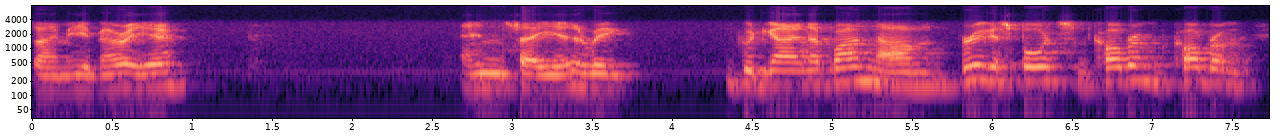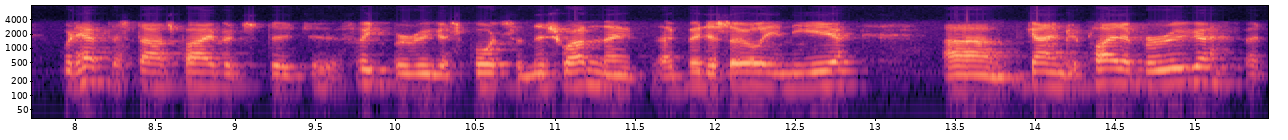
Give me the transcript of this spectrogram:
same here, Barry, yeah. And so, yeah, it'll be good going up one. Um, Sports and Cobram. Cobram would have to start favourites to, to defeat Barooga Sports in this one. They, they beat us early in the year. Um, game to play at Barooga, but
